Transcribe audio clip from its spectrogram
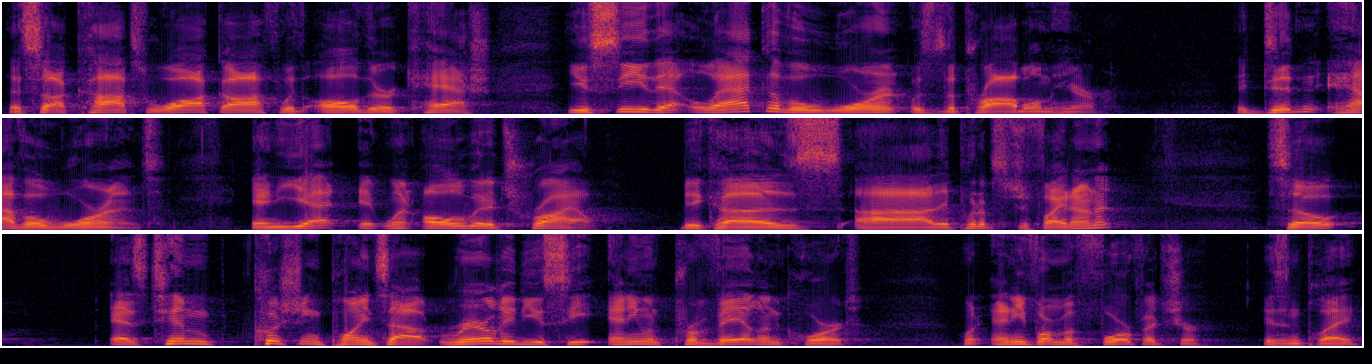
that saw cops walk off with all their cash. You see, that lack of a warrant was the problem here. They didn't have a warrant, and yet it went all the way to trial because uh, they put up such a fight on it. So, as Tim Cushing points out, rarely do you see anyone prevail in court when any form of forfeiture is in play.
